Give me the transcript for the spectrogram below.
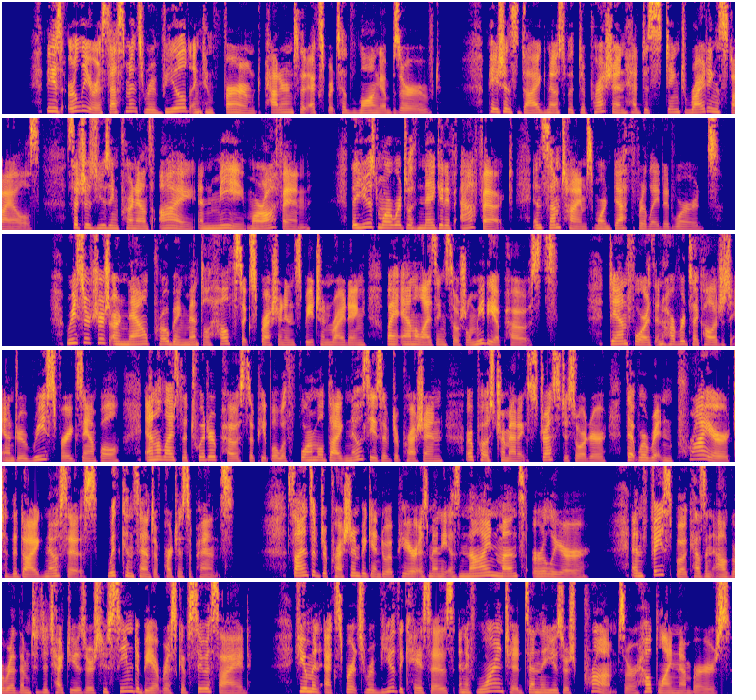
These earlier assessments revealed and confirmed patterns that experts had long observed. Patients diagnosed with depression had distinct writing styles, such as using pronouns I and me more often. They used more words with negative affect and sometimes more death related words. Researchers are now probing mental health's expression in speech and writing by analyzing social media posts. Danforth and Harvard psychologist Andrew Reece, for example, analyzed the Twitter posts of people with formal diagnoses of depression or post traumatic stress disorder that were written prior to the diagnosis with consent of participants. Signs of depression begin to appear as many as nine months earlier. And Facebook has an algorithm to detect users who seem to be at risk of suicide. Human experts review the cases and, if warranted, send the users prompts or helpline numbers.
